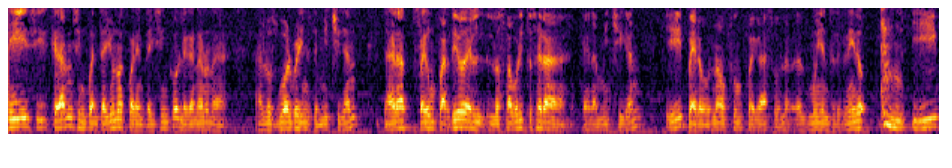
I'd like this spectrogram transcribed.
Y sí, quedaron 51 a 45, le ganaron a, a los Wolverines de Michigan. La verdad fue un partido, el- los favoritos era, era Michigan, y pero no, fue un juegazo, la verdad, muy entretenido. y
